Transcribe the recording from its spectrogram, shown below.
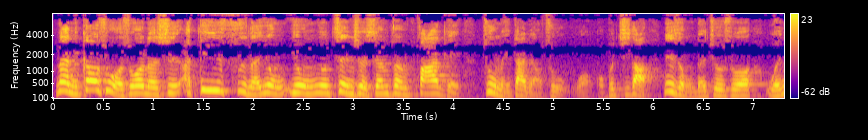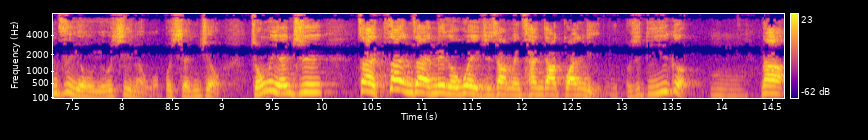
那你告诉我说呢，是啊，第一次呢用用用正式身份发给驻美代表处，我我不知道那种的，就是说文字游游戏呢，我不深究。总而言之，在站在那个位置上面参加观礼，你不是第一个。嗯，那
